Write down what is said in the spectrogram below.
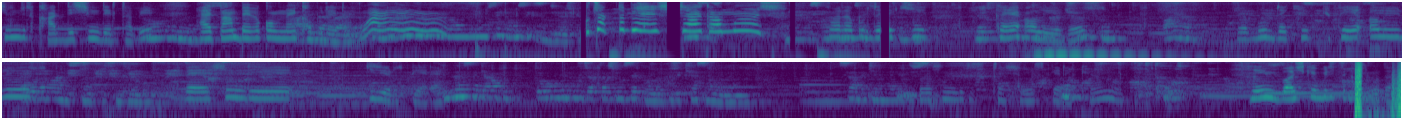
kimdir? Kardeşimdir oluyor? Her zaman bebek olmayı kabul eder. öyle. Vay! Ben 28 18. yaş. Uçakta bir eşya kalmış. Sonra buradaki hırkayı alıyoruz. Ve buradaki küpeyi alıyoruz. Çünkü. Ve şimdi gidiyoruz bir yere. Neyse gel doğum günü kucaklaşması yapalım. Öpücük kesme. Sen de kendine gelirsin. Burasının birisi taşıması gerekiyor ama. Hayır başka birisi kalmadı.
